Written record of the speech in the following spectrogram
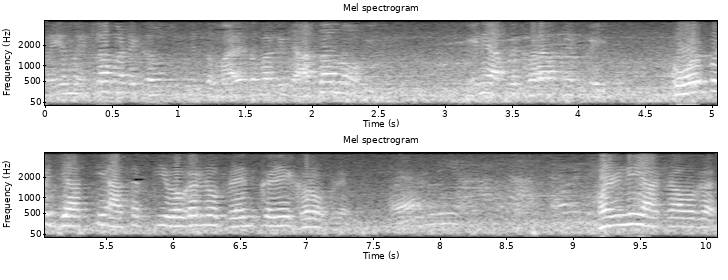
પ્રેમ એટલા માટે કરું છું કે તમારે તમારી આશા ન હોવી એને આપણે ખરા પ્રેમ કહી કોઈ પણ જાતની આસક્તિ વગરનો પ્રેમ કરે ખરો પ્રેમ? ફળની આશા વગર.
